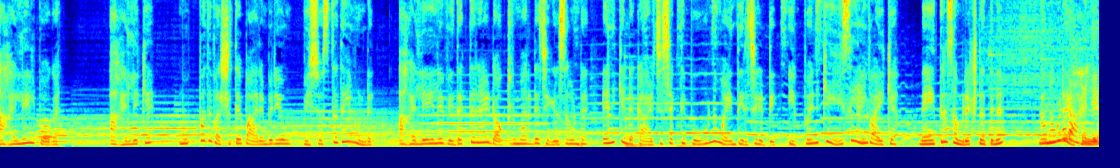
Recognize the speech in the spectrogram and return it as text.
അഹല്യയിൽ പോകാൻ. അഹല്യയ്ക്ക് മുപ്പത് വർഷത്തെ പാരമ്പര്യവും വിശ്വസ്തതയുമുണ്ട്. അഹല്യയിലെ വിദഗ്ധരായ ഡോക്ടർമാരുടെ ചികിത്സ കൊണ്ട് എനിക്ക് എന്റെ കാഴ്ചശക്തി പൂർണമായും തിരിച്ചു കിട്ടി. ഇപ്പൊ എനിക്ക് ഈസിയായി വായിക്കാം. നേത്ര സംരക്ഷണത്തിന് നമ്മുടെ Ahalya.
